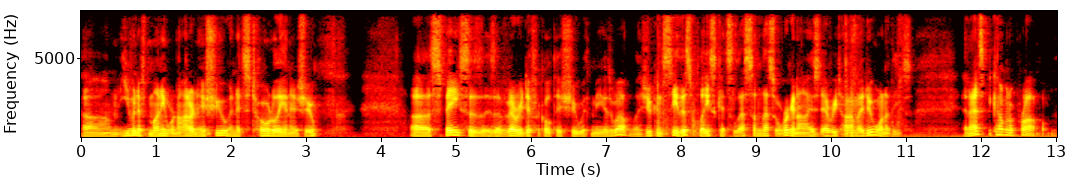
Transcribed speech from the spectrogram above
Um, even if money were not an issue, and it's totally an issue, uh, space is, is a very difficult issue with me as well. As you can see, this place gets less and less organized every time I do one of these. And that's becoming a problem.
